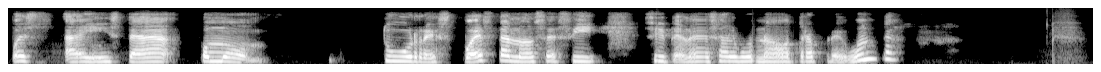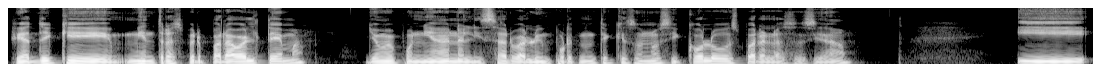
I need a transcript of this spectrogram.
pues ahí está como tu respuesta. No sé si, si tenés alguna otra pregunta. Fíjate que mientras preparaba el tema, yo me ponía a analizar lo importante que son los psicólogos para la sociedad y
